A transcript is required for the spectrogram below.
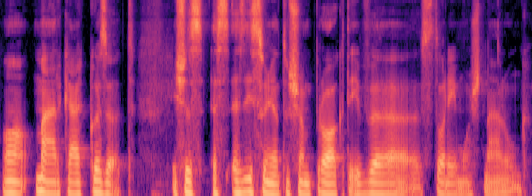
a márkák között. És ez, ez, ez iszonyatosan proaktív uh, sztori most nálunk.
